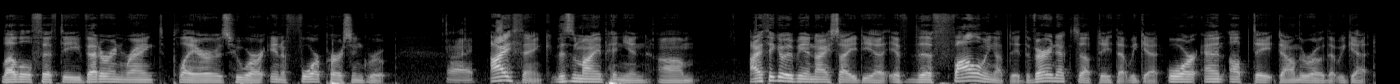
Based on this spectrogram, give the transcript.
level 50, veteran ranked players who are in a four person group. All right. I think, this is my opinion, um, I think it would be a nice idea if the following update, the very next update that we get, or an update down the road that we get,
